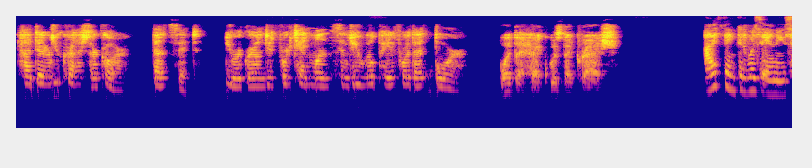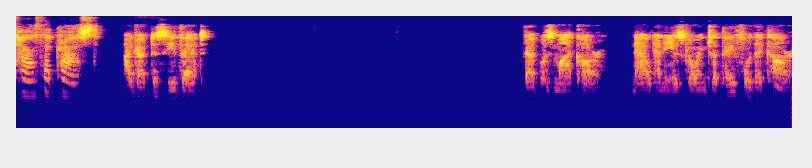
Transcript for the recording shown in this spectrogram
How dare you crash our car? That's it. You are grounded for 10 months and you will pay for that bore. What the heck was that crash? I think it was Annie's house that crashed. I got to see that. That was my car. Now Annie is going to pay for that car.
